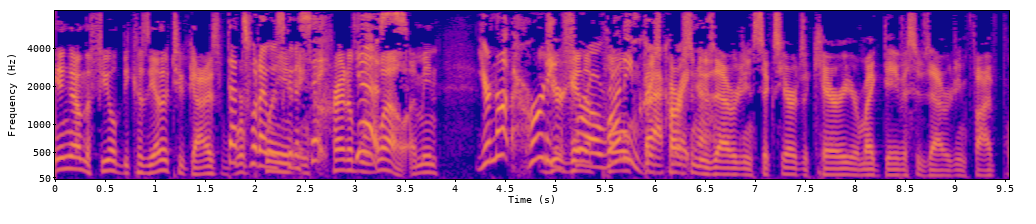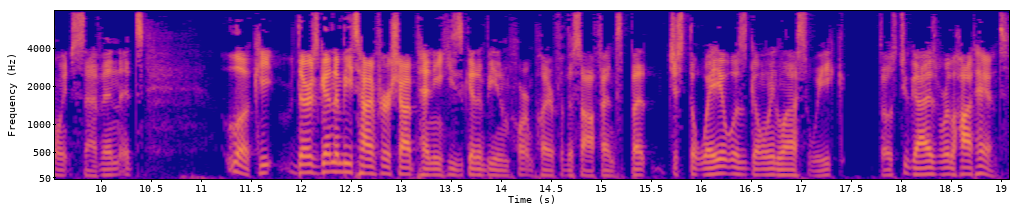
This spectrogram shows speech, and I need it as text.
didn't get on the field because the other two guys That's were what I was playing say. incredibly Yes. well. I mean, You're not hurting you're for going a pull running Chris back Carson, right who's now. averaging six yards a carry, or Mike Davis, who's averaging five point seven. It's look, he, there's going to be time for Rashaad Penny. He's going to be an important player for this offense, but just the way it was going last week, those two guys were the hot hands.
